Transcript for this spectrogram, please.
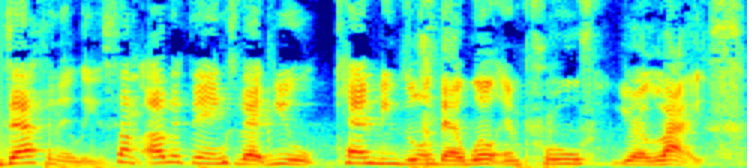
Definitely. Some other things that you can be doing that will improve your life.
